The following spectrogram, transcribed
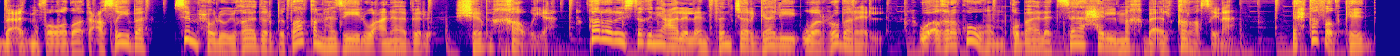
بعد مفاوضات عصيبة سمحوا له يغادر بطاقم هزيل وعنابر شبه خاوية. قرر يستغني على الادفنتشر جالي والروبريل وأغرقوهم قبالة ساحل مخبأ القراصنة. احتفظ كيد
